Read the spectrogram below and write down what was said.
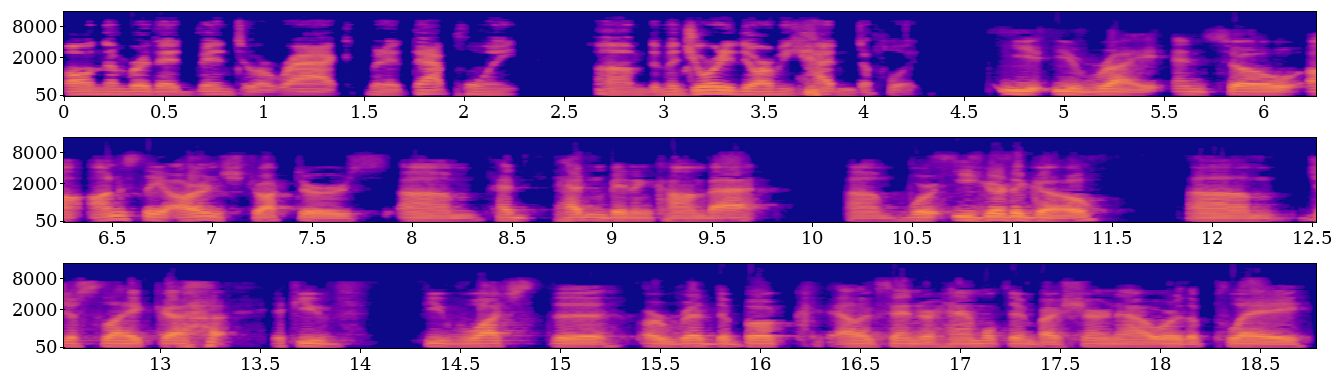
small number that'd been to Iraq, but at that point, um, the majority of the army hadn't deployed. You're right, and so uh, honestly, our instructors um, had hadn't been in combat. Um, were eager to go, um, just like uh, if you've if you've watched the or read the book Alexander Hamilton by Chernow, the play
